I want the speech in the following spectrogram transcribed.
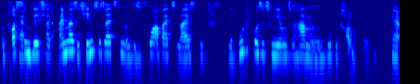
Und trotzdem ja. gilt es halt einmal, sich hinzusetzen und diese Vorarbeit zu leisten, eine gute Positionierung zu haben und einen guten Traumkunden. Ja,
